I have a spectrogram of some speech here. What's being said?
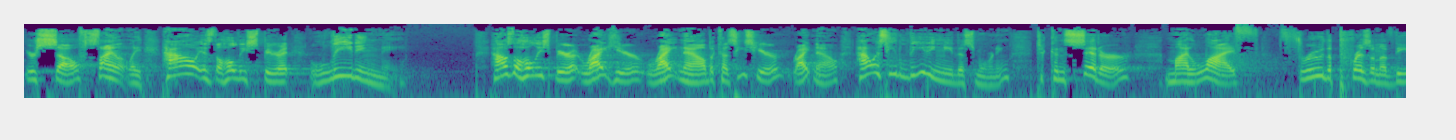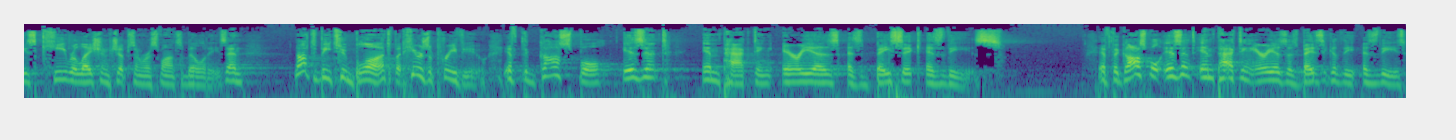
yourself silently how is the Holy Spirit leading me? How's the Holy Spirit right here, right now, because He's here right now, how is He leading me this morning to consider my life through the prism of these key relationships and responsibilities? And not to be too blunt, but here's a preview. If the gospel isn't impacting areas as basic as these, if the gospel isn't impacting areas as basic as these,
